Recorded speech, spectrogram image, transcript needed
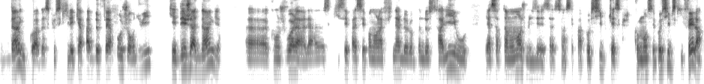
dingue, quoi, parce que ce qu'il est capable de faire aujourd'hui, qui est déjà dingue, quand je vois ce qui s'est passé pendant la finale de l'Open d'Australie, où il y a certains moments, je me disais, ça, ça c'est pas possible, comment c'est possible ce qu'il fait là?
